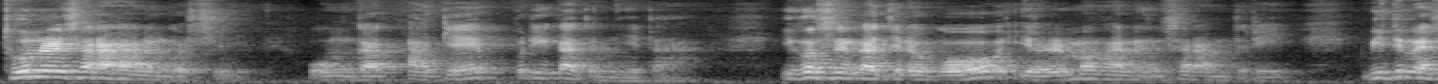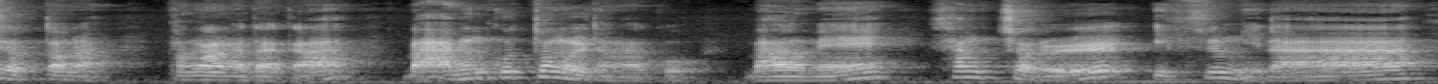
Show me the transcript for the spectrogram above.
돈을 사랑하는 것이 온갖 악의 뿌리가 됩니다. 이것을 가지려고 열망하는 사람들이 믿음에서 떠나 방황하다가 많은 고통을 당하고 마음에 상처를 입습니다.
